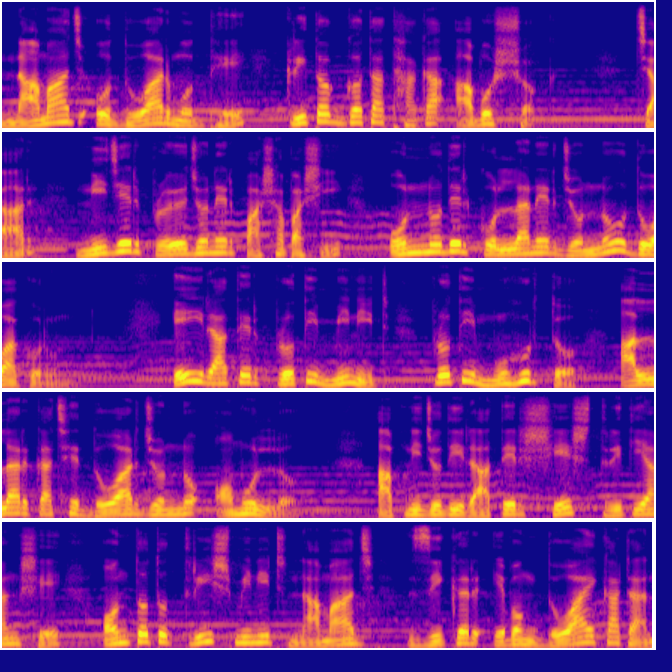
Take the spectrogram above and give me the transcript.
নামাজ ও দোয়ার মধ্যে কৃতজ্ঞতা থাকা আবশ্যক। চার, নিজের প্রয়োজনের পাশাপাশি অন্যদের কল্যাণের জন্যও দোয়া করুন। এই রাতের প্রতি মিনিট প্রতি মুহূর্ত আল্লাহর কাছে দোয়ার জন্য অমূল্য। আপনি যদি রাতের শেষ তৃতীয়াংশে অন্তত ৩০ মিনিট নামাজ, জিকর এবং দোয়ায় কাটান,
